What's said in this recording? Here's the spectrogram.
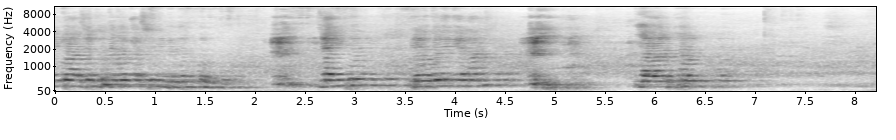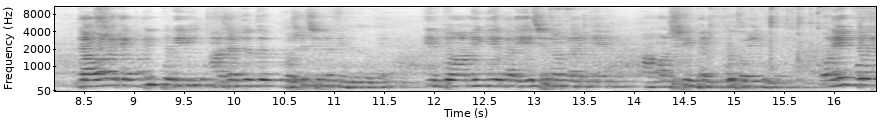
একটু আচার্যদের কাছে নিবেদন করব। যাই হোক, দেওঘরে গেলাম। যাওয়ার পর যাওয়ার একদিন পরই আচার্যদের বসেছিলেন নিবেদনে। কিন্তু আমি গিয়ে দাঁড়িয়েছিলাম লাইনে। আমার সেই ভাগ্য হয়নি। অনেক বড়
